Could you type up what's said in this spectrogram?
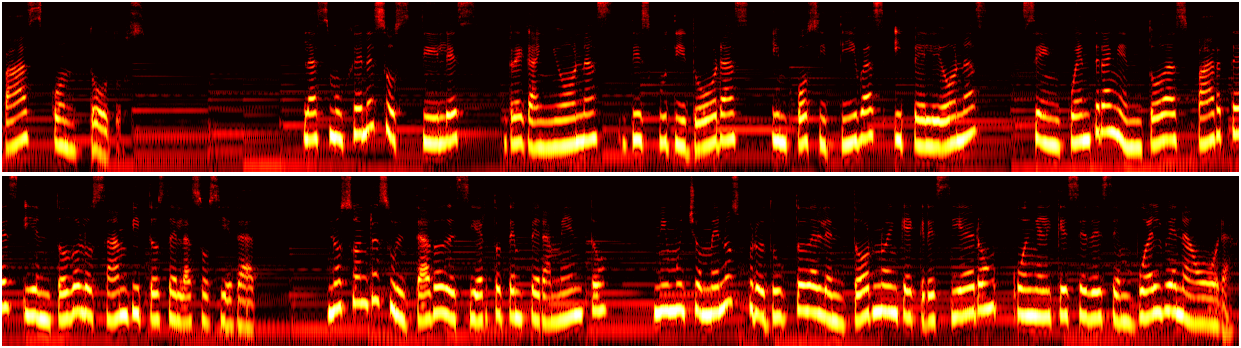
paz con todos. Las mujeres hostiles, regañonas, discutidoras, impositivas y peleonas se encuentran en todas partes y en todos los ámbitos de la sociedad. No son resultado de cierto temperamento, ni mucho menos producto del entorno en que crecieron o en el que se desenvuelven ahora.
